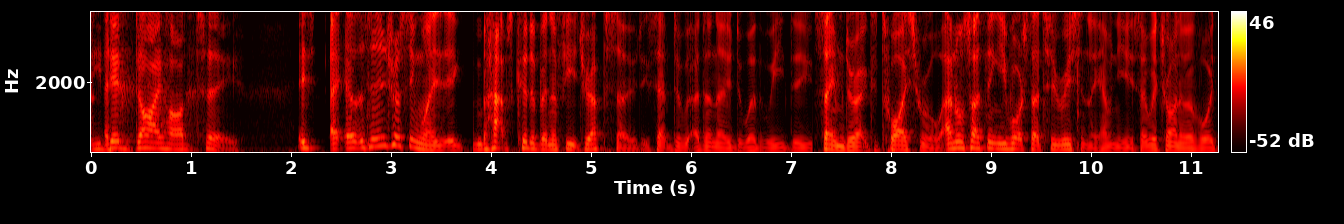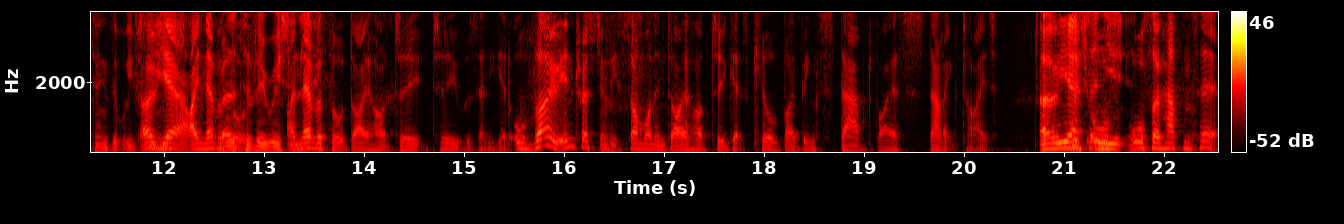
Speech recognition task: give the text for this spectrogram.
he did Die Hard 2. It's, uh, it's an interesting one. It perhaps could have been a future episode, except I don't know whether we do same director twice rule. And also, I think you've watched that too recently, haven't you? So we're trying to avoid things that we've seen. Oh yeah, I never relatively thought, recently. I never thought Die Hard 2, 2 was any good. Although interestingly, someone in Die Hard 2 gets killed by being stabbed by a stalactite. Oh yes, which and also, you- also happens here.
